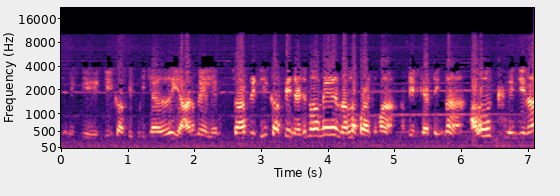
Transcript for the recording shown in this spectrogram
இன்னைக்கு டீ காஃபி பிடிக்காதது யாருமே இல்லை. So, அப்படி டீ காஃபி நிஜமாவே நல்ல பழக்கமா அப்படின்னு கேட்டீங்கன்னா அளவுக்கு மிஞ்சினா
